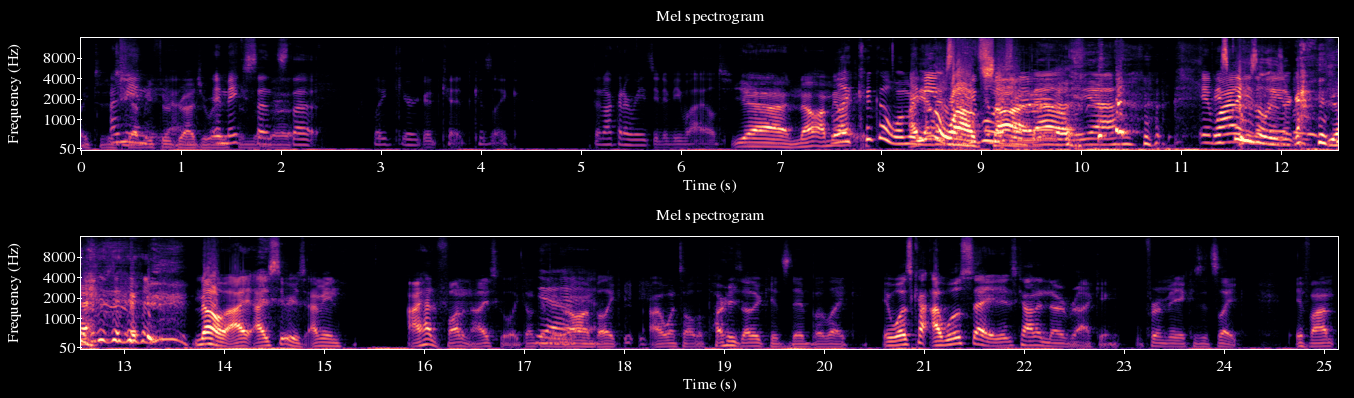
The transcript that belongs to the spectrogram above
like to just I get mean, me through yeah. graduation. It makes sense uh, that like you're a good kid because like they're not gonna raise you to be wild. Yeah, no, I mean, well, I, it could go one I way or the can other. go people would yeah. Basically, he's a loser of, guy. yeah. no, I I serious. I mean, I had fun in high school. Like, don't get me wrong, Yeah. but like I went to all the parties other kids did, but like it was kind. I will say it is kind of nerve wracking for me because it's like if I'm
